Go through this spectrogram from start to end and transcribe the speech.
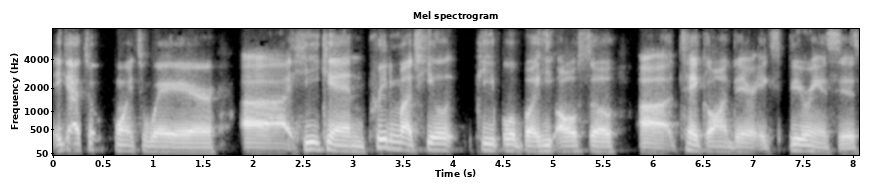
it got to a point where uh, he can pretty much heal people, but he also uh, take on their experiences.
